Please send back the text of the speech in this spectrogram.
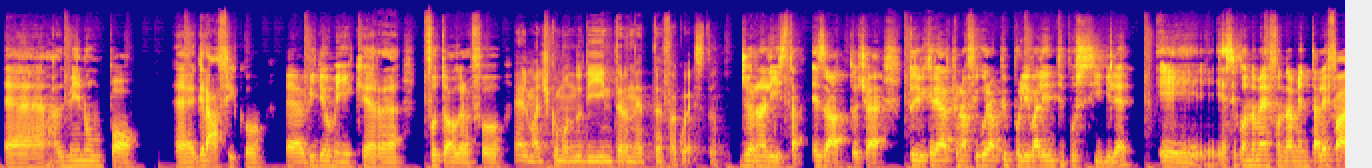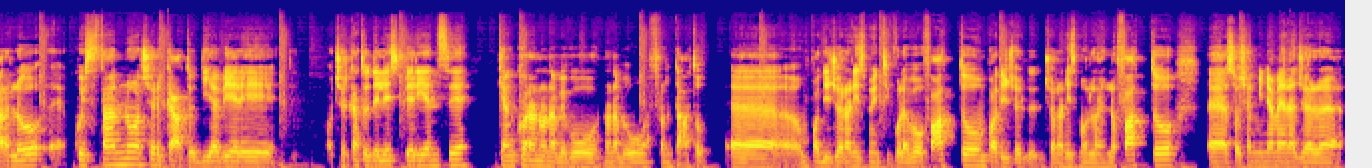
eh, almeno un po' eh, grafico, eh, videomaker, fotografo. È il magico mondo di internet fa questo. Giornalista, esatto, cioè tu devi crearti una figura più polivalente possibile e, e secondo me è fondamentale farlo. Eh, quest'anno ho cercato di avere, ho cercato delle esperienze che ancora non avevo, non avevo affrontato. Eh, un po' di giornalismo in tv l'avevo fatto, un po' di giornalismo online l'ho fatto, eh, social media manager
